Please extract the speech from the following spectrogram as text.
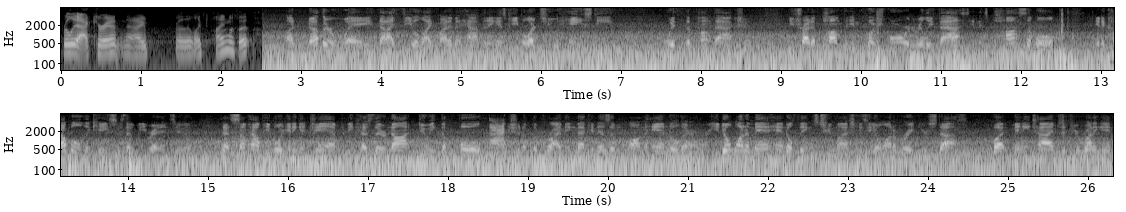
really accurate, and I really liked playing with it. Another way that I feel like might have been happening is people are too hasty with the pump action. You try to pump and push forward really fast, and it's possible in a couple of the cases that we ran into that somehow people are getting it jammed because they're not doing the full action of the priming mechanism on the handle there. You don't want to manhandle things too much because you don't want to break your stuff. But many times, if you're running in,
